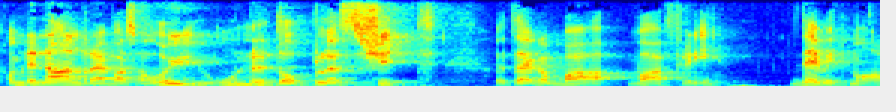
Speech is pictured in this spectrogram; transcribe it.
om den andra är bara så oj hon är topless, shit. Utan jag kan bara vara fri. Det är mitt mål.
